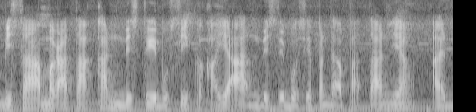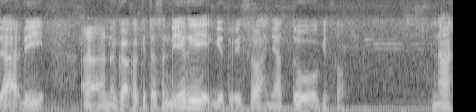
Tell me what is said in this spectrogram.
bisa meratakan distribusi kekayaan, distribusi pendapatan yang ada di uh, negara kita sendiri gitu istilahnya tuh gitu. Nah,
